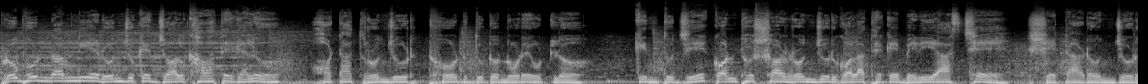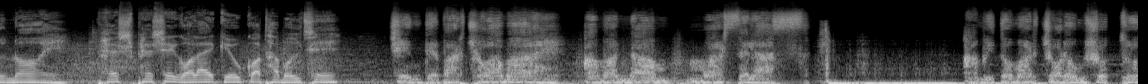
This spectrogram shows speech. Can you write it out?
প্রভুর নাম নিয়ে রঞ্জুকে জল খাওয়াতে গেল। হঠাৎ রঞ্জুর ঠোঁট দুটো নড়ে উঠল। কিন্তু যে কণ্ঠস্বর রঞ্জুর গলা থেকে বেরিয়ে আসছে, সেটা রঞ্জুর নয়। ফ্যাস ফ্যাসে গলায় কেউ কথা বলছে, চিনতে পারছ আমায়? আমার নাম মার্সেলাস। আমি তোমার চরম শত্রু।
